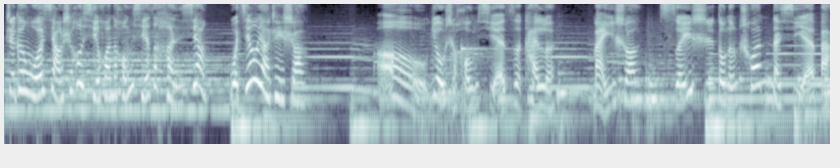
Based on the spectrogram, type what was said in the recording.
这跟我小时候喜欢的红鞋子很像。我就要这双，哦，又是红鞋子，凯伦，买一双随时都能穿的鞋吧。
